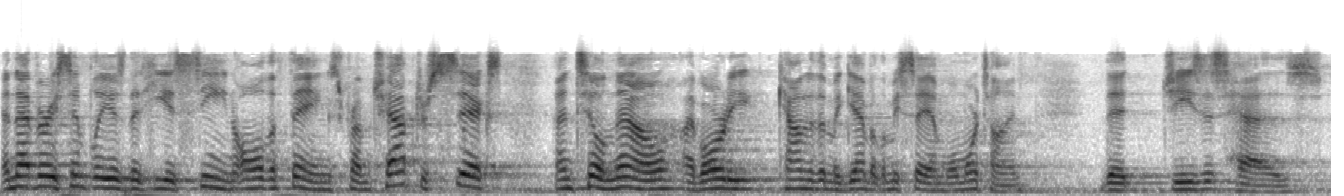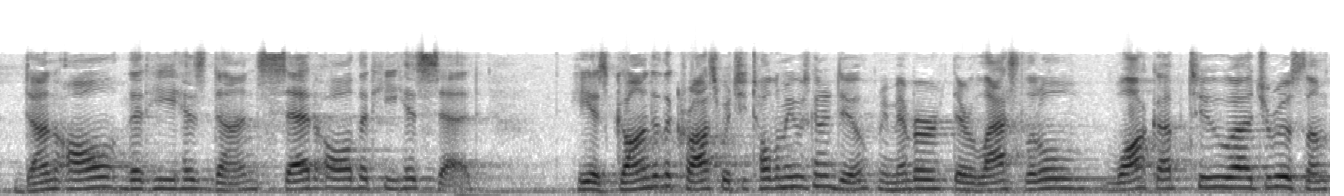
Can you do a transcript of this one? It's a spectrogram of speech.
And that very simply is that he has seen all the things from chapter 6 until now. I've already counted them again, but let me say them one more time. That Jesus has done all that he has done, said all that he has said. He has gone to the cross, which he told them he was going to do. Remember their last little walk up to uh, Jerusalem.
